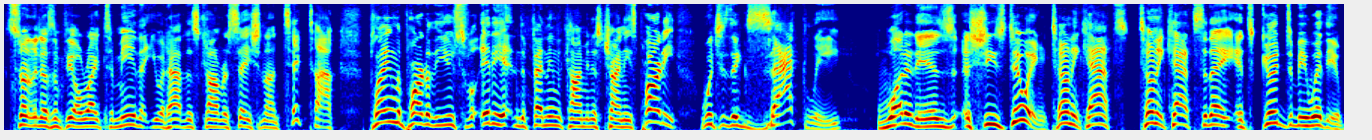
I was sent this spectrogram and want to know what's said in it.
Certainly doesn't feel right to me that you would have this conversation on TikTok playing the part of the useful idiot and defending the Communist Chinese Party, which is exactly what it is she's doing. Tony Katz. Tony Katz today. It's good to be with you.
